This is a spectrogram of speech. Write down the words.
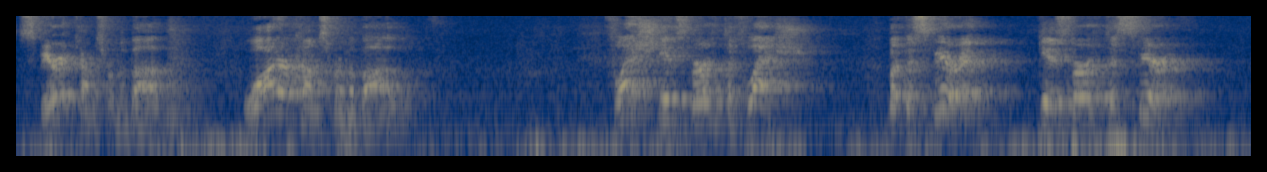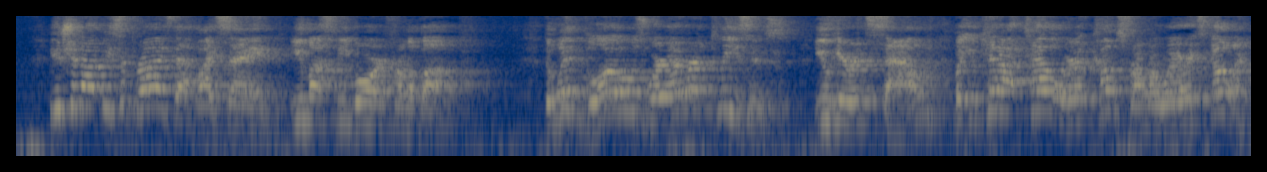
Spirit comes from above, water comes from above. Flesh gives birth to flesh, but the Spirit gives birth to spirit. You should not be surprised at my saying, You must be born from above. The wind blows wherever it pleases. You hear its sound, but you cannot tell where it comes from or where it's going.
